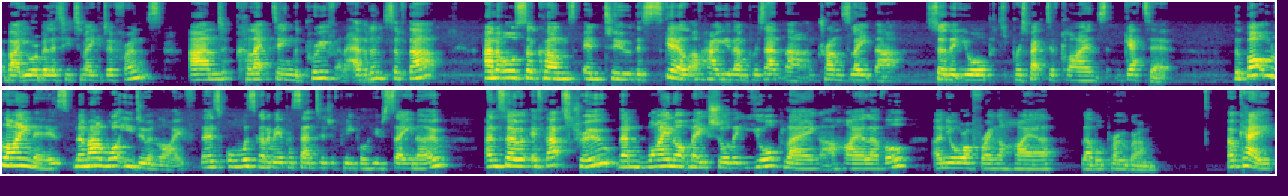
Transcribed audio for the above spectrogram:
about your ability to make a difference and collecting the proof and evidence of that and it also comes into the skill of how you then present that and translate that so that your prospective clients get it. The bottom line is no matter what you do in life, there's always going to be a percentage of people who say no. And so, if that's true, then why not make sure that you're playing at a higher level and you're offering a higher level program? Okay,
